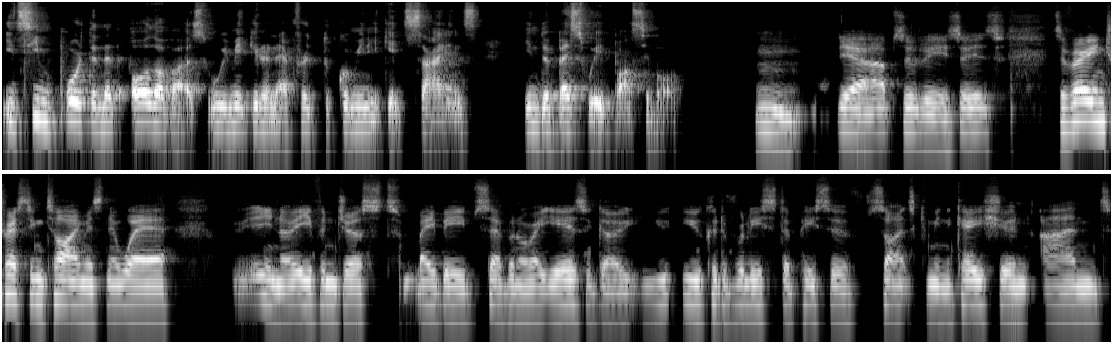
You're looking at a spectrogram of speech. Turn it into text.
it's important that all of us we make an effort to communicate science in the best way possible. Mm, yeah, absolutely. So it's it's a very interesting time, isn't it? Where you know, even just maybe seven or eight years ago, you, you could have released a piece of science communication and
